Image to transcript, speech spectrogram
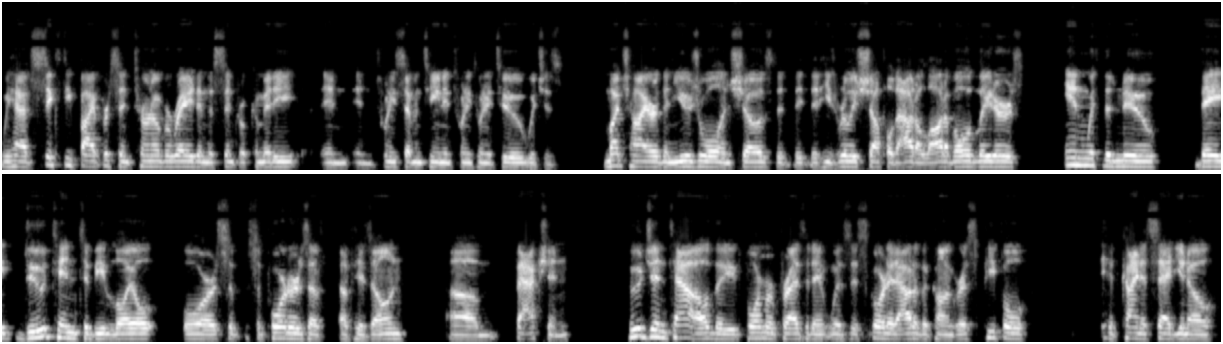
We have 65% turnover rate in the Central Committee in, in 2017 and 2022, which is much higher than usual and shows that, that, that he's really shuffled out a lot of old leaders in with the new they do tend to be loyal or su- supporters of, of his own um, faction. Hu Jintao, the former president, was escorted out of the Congress. People have kind of said, you know,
